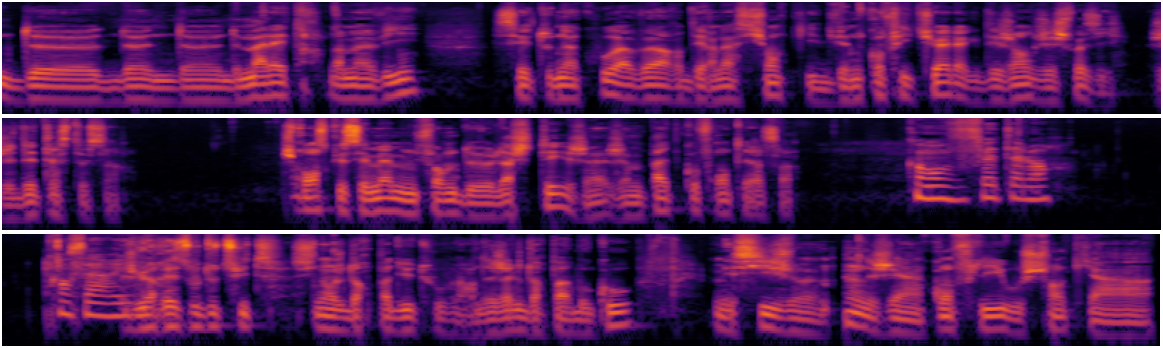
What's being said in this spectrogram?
de, de, de, de mal-être dans ma vie. C'est tout d'un coup avoir des relations qui deviennent conflictuelles avec des gens que j'ai choisis. Je déteste ça. Je pense que c'est même une forme de lâcheté. J'ai- J'aime pas être confronté à ça. Comment vous faites alors? Quand ça arrive? Je le résous tout de suite. Sinon, je dors pas du tout. Alors déjà, je dors pas beaucoup. Mais si je j'ai un conflit où je sens qu'il y a un,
